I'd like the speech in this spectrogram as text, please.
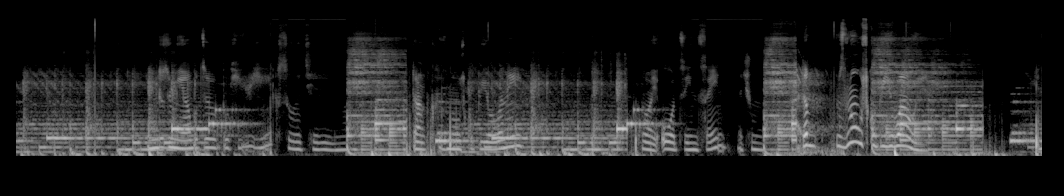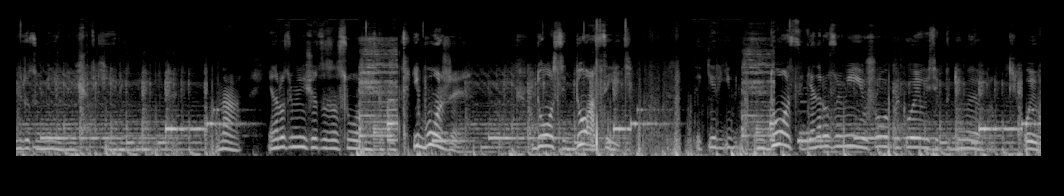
Не розумію, або це похіксили ці рівні. Так, знову скопійований. Давай, о, це інсейн. А чому? Та знову скопіювали. Я не розумію, навіщо такі рівні. На. Я не розумію, що це за сложність така. І боже! Досить, досить! Такі рівні. Досить! Я не розумію, що ви приклеїлися к таким. Ой,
